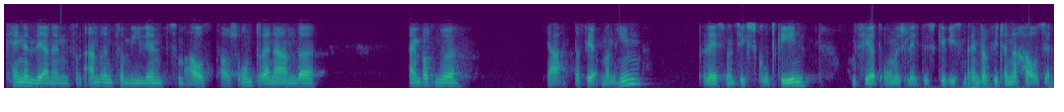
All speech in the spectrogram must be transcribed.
Kennenlernen von anderen Familien, zum Austausch untereinander. Einfach nur, ja, da fährt man hin, da lässt man sich's gut gehen und fährt ohne schlechtes Gewissen einfach wieder nach Hause.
